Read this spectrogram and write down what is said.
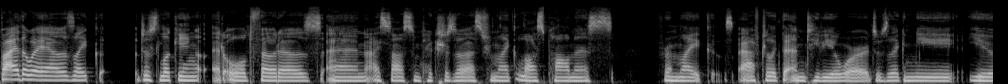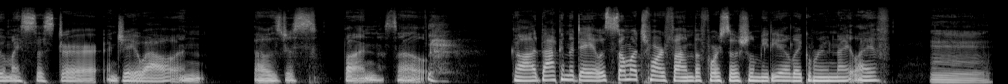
By the way, I was like just looking at old photos and I saw some pictures of us from like Las Palmas from like after like the MTV awards. It was like me, you, my sister, and JWoww. And that was just fun. So God, back in the day, it was so much more fun before social media like ruined nightlife. Mm.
